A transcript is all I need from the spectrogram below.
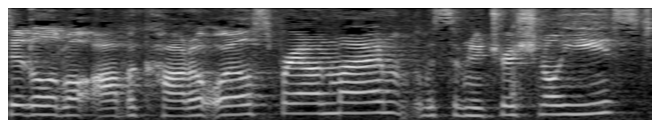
Did a little avocado oil spray on mine with some nutritional yeast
